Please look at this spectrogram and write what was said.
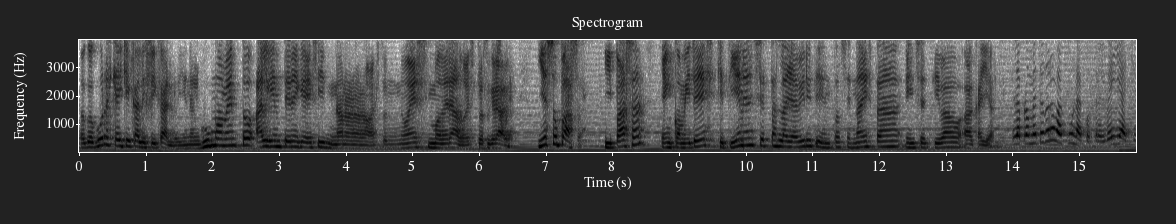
Lo que ocurre es que hay que calificarlo y en algún momento alguien tiene que decir, no, no, no, no, esto no es moderado, esto es grave. Y eso pasa, y pasa en comités que tienen ciertas liabilities, entonces nadie está incentivado a callar. La prometedora vacuna contra el VIH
